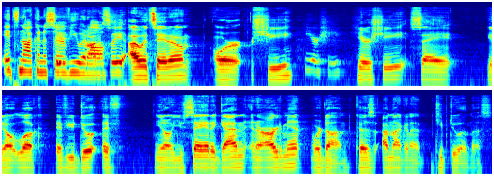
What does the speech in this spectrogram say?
it's not going to serve you at all. honestly i would say to him or she. He or she. he or she say, you know, look, if you do if you know, you say it again in an argument, we're done cuz I'm not going to keep doing this.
